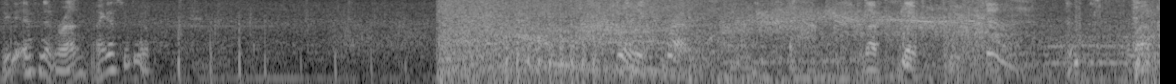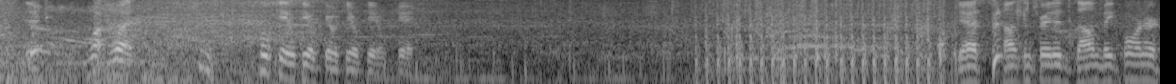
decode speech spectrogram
Do you get infinite run? I guess you do. Holy crap. Left stick. Left stick. What, what? Okay, okay, okay, okay, okay, okay. Yes, concentrated zombie corner.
